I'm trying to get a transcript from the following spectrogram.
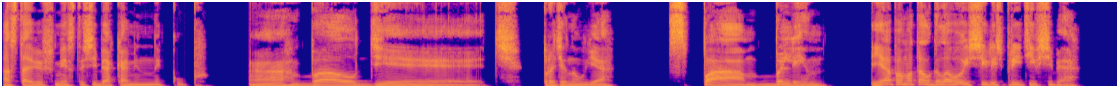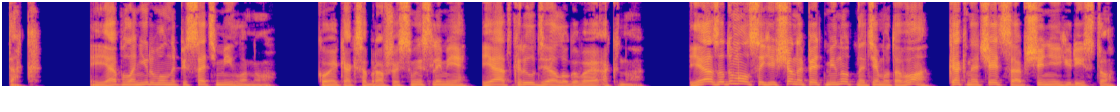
оставив вместо себя каменный куб. «Обалдеть!» — протянул я. Спам, блин. Я помотал головой, сились прийти в себя. Так, я планировал написать Милану. Кое-как собравшись с мыслями, я открыл диалоговое окно. Я задумался еще на пять минут на тему того, как начать сообщение юристу.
